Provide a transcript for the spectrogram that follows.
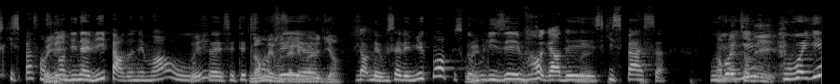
ce qui se passe en Scandinavie, pardonnez-moi, ou oui. cet étranger. Non, mais vous allez me le dire. Non, mais vous savez mieux que moi, puisque vous lisez, vous regardez ce qui se passe. Vous voyez, vous voyez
